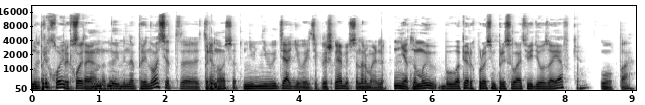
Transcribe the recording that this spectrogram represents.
Ну, то есть приходят постоянно, Ну, да. именно приносят э? Приносят. Не, не вытягиваете клешнями, все нормально. Нет, ну мы, во-первых, просим присылать видеозаявки, Опа.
